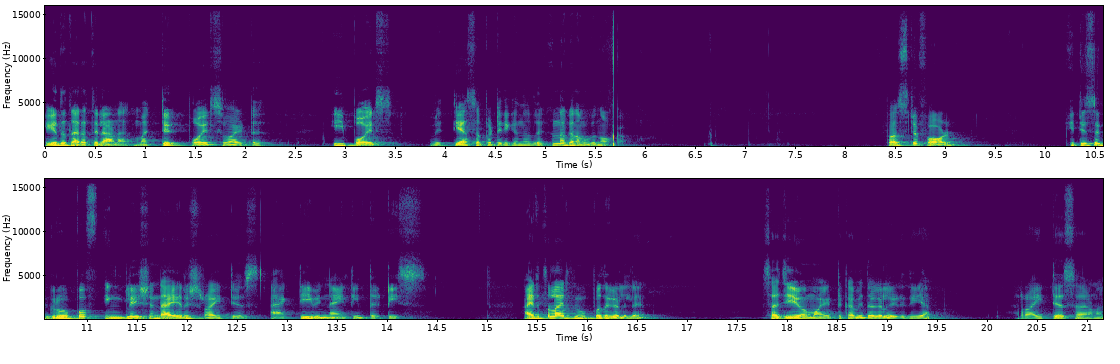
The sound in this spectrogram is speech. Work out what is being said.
ഏത് തരത്തിലാണ് മറ്റ് പോയറ്റ്സുമായിട്ട് ഈ പോയറ്റ്സ് വ്യത്യാസപ്പെട്ടിരിക്കുന്നത് എന്നൊക്കെ നമുക്ക് നോക്കാം. First of all it is a group of English and Irish writers active in nineteen thirties ആയിരത്തി തൊള്ളായിരത്തി മുപ്പതുകളിൽ സജീവമായിട്ട് കവിതകൾ എഴുതിയ റൈറ്റേഴ്സാണ്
